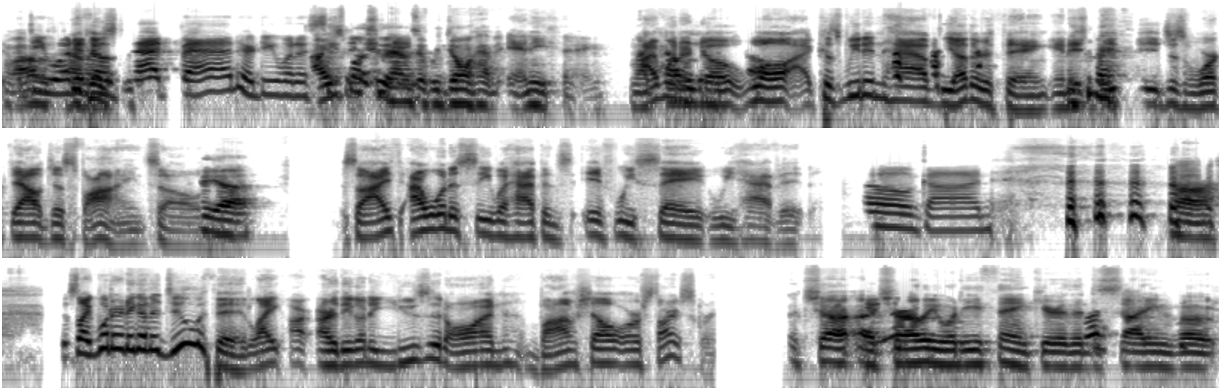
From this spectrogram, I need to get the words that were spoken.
Well, do you want to know because- that bad, or do you want to? I see just want to see what happens if we don't have anything. Like, I want to know. Well, because we didn't have the other thing, and it, it it just worked out just fine. So Yeah. so I I want to see what happens if we say we have it. Oh God. Uh, It's like, what are they gonna do with it? Like, are, are they gonna use it on Bombshell or Starscream? Char- uh, Charlie, what do you think? You're the deciding vote.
